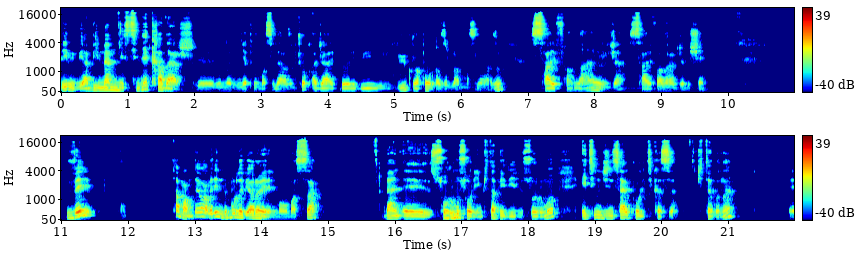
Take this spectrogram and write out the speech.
değil mi? Ya bilmem nesine kadar e, bunların yapılması lazım. Çok acayip böyle bir büyük rapor hazırlanması lazım. Sayfalarca, sayfalarca bir şey. Ve tamam devam edelim de burada bir ara verelim olmazsa. Ben e, sorumu sorayım, kitap hediyeli sorumu. Etin Cinsel Politikası kitabını e,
